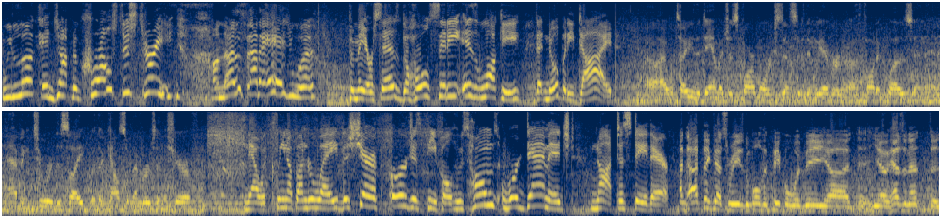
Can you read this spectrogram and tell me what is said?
we looked it jumped across the street on the other side of edgewood The mayor says the whole city is lucky that nobody died. Uh, I will tell you the damage is far more extensive than we ever uh, thought it was, and, and having toured the site with the council members and the sheriff, Now, with cleanup underway, the sheriff urges people whose homes were damaged not to stay there. I I think that's reasonable that people would be, uh, you know, hesitant to,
